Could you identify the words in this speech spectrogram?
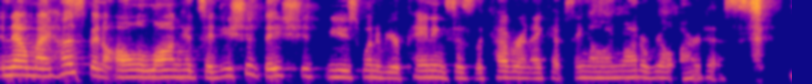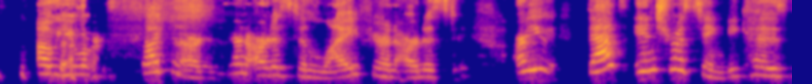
And now my husband all along had said, you should, they should use one of your paintings as the cover. And I kept saying, oh, I'm not a real artist. Oh, so. you are such an artist. You're an artist in life. You're an artist. Are you, that's interesting because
